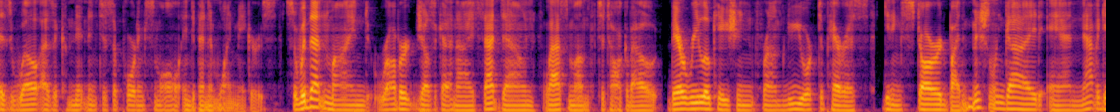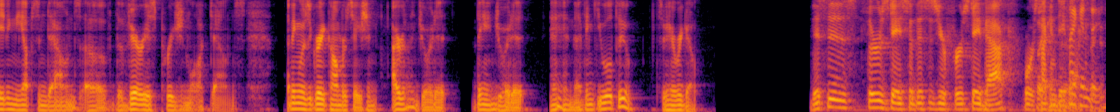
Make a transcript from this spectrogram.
as well as a commitment to supporting small independent winemakers. So, with that in mind, Robert, Jessica, and I sat down last month to talk about their relocation from New York to Paris, getting starred by the Michelin Guide, and navigating the ups and downs of the various Parisian lockdowns. I think it was a great conversation. I really enjoyed it. They enjoyed it, and I think you will too. So, here we go. This is Thursday, so this is your first day back or second, day Second back? day.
